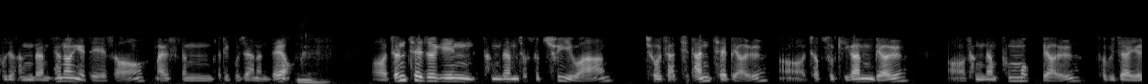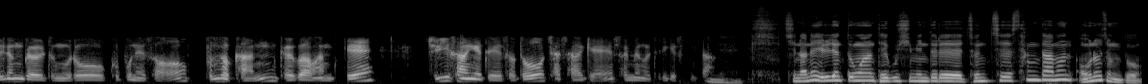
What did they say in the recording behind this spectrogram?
소비자 상담 현황에 대해서 말씀드리고자 하는데요. 네. 어, 전체적인 상담 접수 추이와 초자치단체별, 어, 접수 기간별, 어, 상담 품목별, 소비자 연령별 등으로 구분해서 분석한 결과와 함께 주의사항에 대해서도 자세하게 설명을 드리겠습니다. 네. 지난해 1년 동안 대구 시민들의 전체 상담은 어느 정도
